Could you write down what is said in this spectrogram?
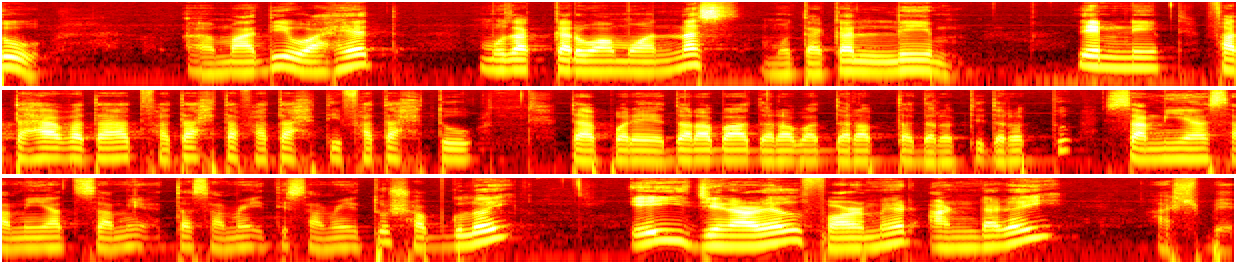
তু মাদি ওয়াহেদ মুজাক্কার ওয়া মোয়ান্নাস মুতাকাল্লিম তেমনি ফাতাহা, ফাতাহাত, ফাতাহতা, ফাতাহতি, ফাতাহতু। তারপরে দরাবা দরাবাত দরাবতা, দরাবতি, দরাবতু। সামিয়া, সামিয়াত সামিতা সামিতি সামিতু সবগুলোই এই জেনারেল ফর্মের আন্ডারেই আসবে।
